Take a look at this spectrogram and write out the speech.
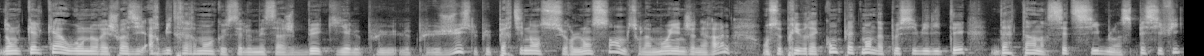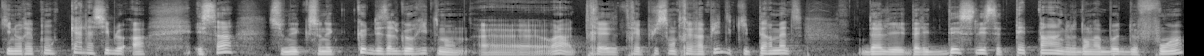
Dans quel cas où on aurait choisi arbitrairement que c'est le message B qui est le plus, le plus juste, le plus pertinent sur l'ensemble, sur la moyenne générale, on se priverait complètement de la possibilité d'atteindre cette cible spécifique qui ne répond qu'à la cible A. Et ça, ce n'est que des algorithmes euh, voilà, très, très puissants, très rapides qui permettent d'aller déceler cette épingle dans la botte de foin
